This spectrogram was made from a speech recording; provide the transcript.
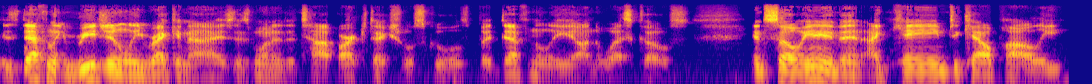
it's definitely regionally recognized as one of the top architectural schools, but definitely on the West Coast. And so, in any event, I came to Cal Poly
